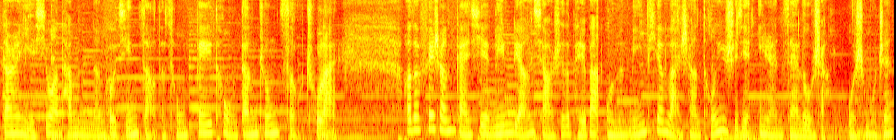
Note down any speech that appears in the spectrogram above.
当然，也希望他们能够尽早的从悲痛当中走出来。好的，非常感谢您两小时的陪伴。我们明天晚上同一时间依然在路上。我是木真。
